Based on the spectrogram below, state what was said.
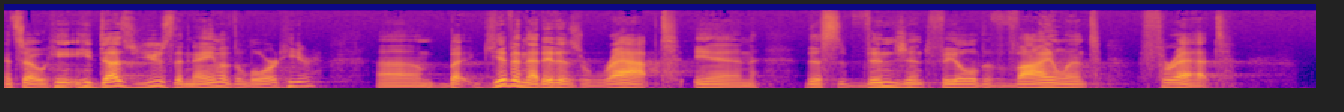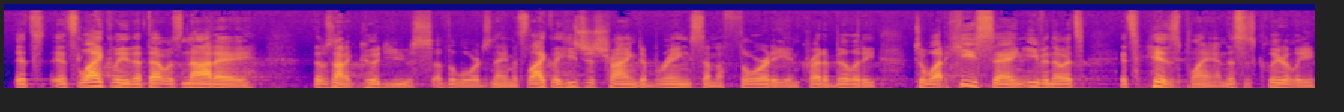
And so he, he does use the name of the Lord here. Um, but given that it is wrapped in this vengeance filled, violent threat, it's, it's likely that that was not a that was not a good use of the Lord's name. It's likely he's just trying to bring some authority and credibility to what he's saying, even though it's, it's his plan. This is clearly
